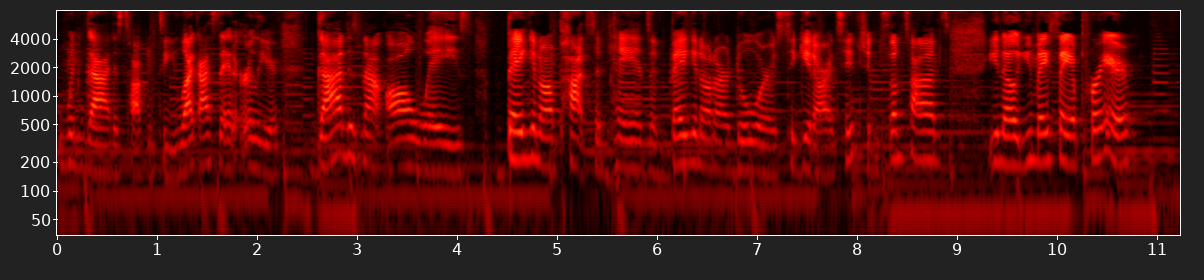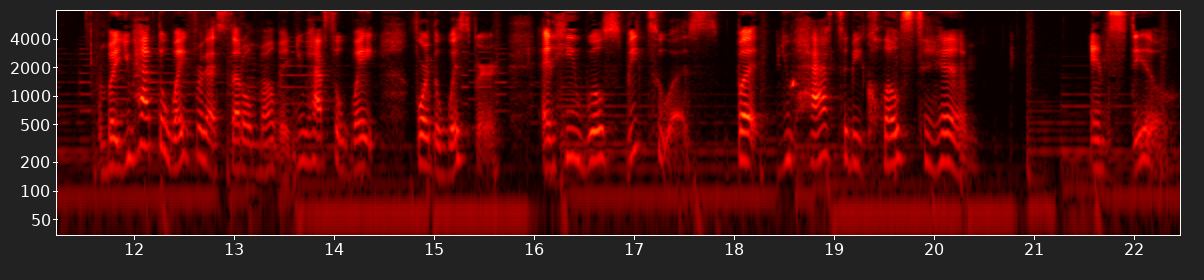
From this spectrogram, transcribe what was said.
when god is talking to you. Like i said earlier god is not always banging on pots and pans and banging on our doors to get our attention. Sometimes you know you may say a prayer but you have to wait for that subtle moment. You have to wait for the whisper and he will speak to us. But you have to be close to him and still.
